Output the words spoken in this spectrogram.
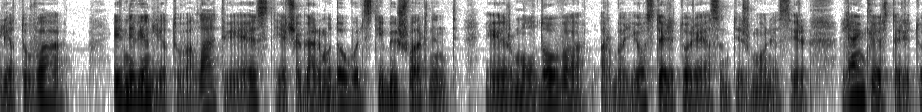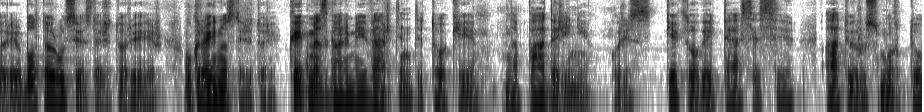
Lietuva, Ir ne vien Lietuva, Latvija, Estija, čia galima daug valstybių išvardinti. Ir Moldova arba jos teritorijoje esantys žmonės, ir Lenkijos teritorija, ir Baltarusijos teritorija, ir Ukrainos teritorija. Kaip mes galime įvertinti tokį na, padarinį, kuris tiek ilgai tęsiasi atvirų smurtų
